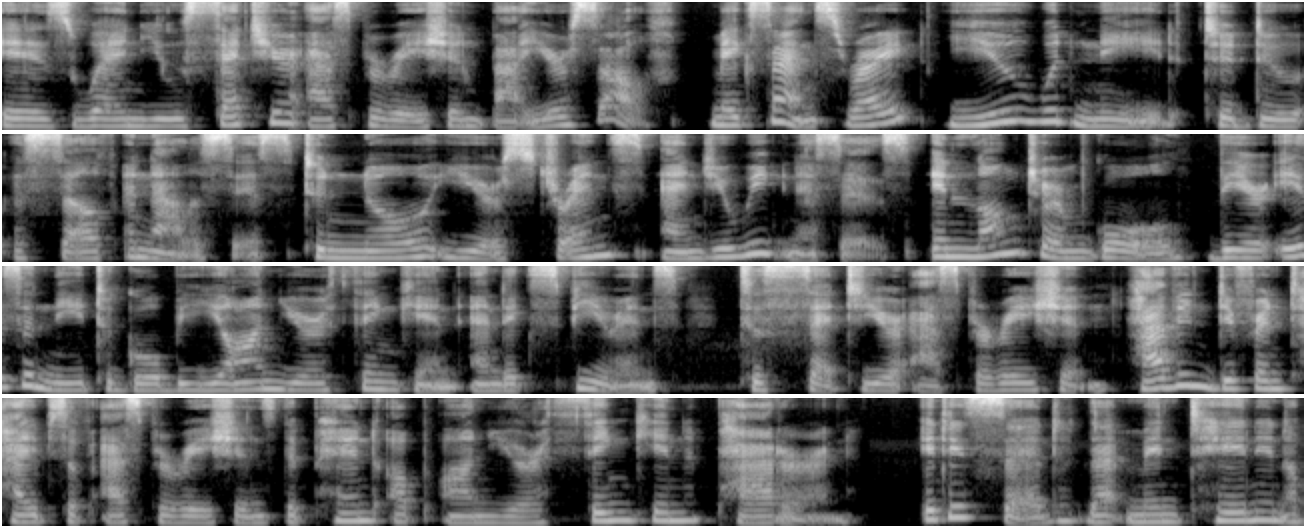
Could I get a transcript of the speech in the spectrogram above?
is when you set your aspiration by yourself. Makes sense, right? You would need to do a self analysis to know your strengths and your weaknesses. In long term goal, there is a need to go beyond your thinking and experience to set your aspiration. Having different types of aspirations depend upon your thinking pattern. It is said that maintaining a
